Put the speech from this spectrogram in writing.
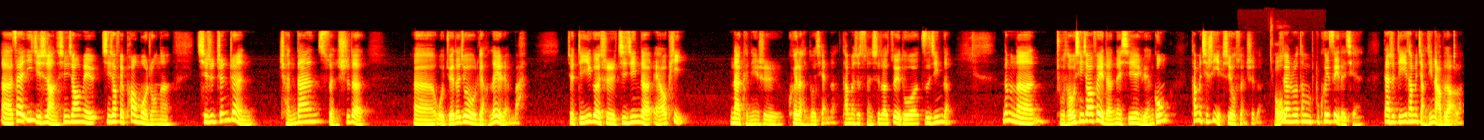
呃，在一级市场的新消费新消费泡沫中呢，其实真正承担损失的，呃，我觉得就两类人吧。就第一个是基金的 LP，那肯定是亏了很多钱的，他们是损失了最多资金的。那么呢，主投新消费的那些员工，他们其实也是有损失的。虽然说他们不亏自己的钱，但是第一，他们奖金拿不到了；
